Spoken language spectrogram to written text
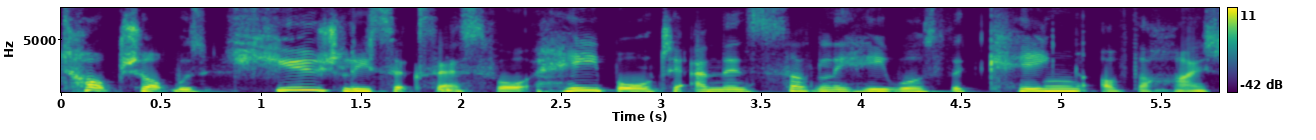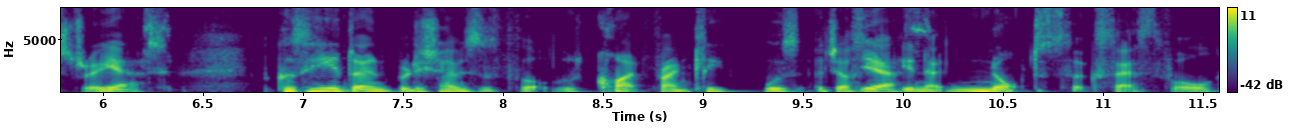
Topshop was hugely successful. He bought it, and then suddenly he was the king of the high street. Yes. Because he had owned British Homes before, quite frankly, was just Yes. you know not successful,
